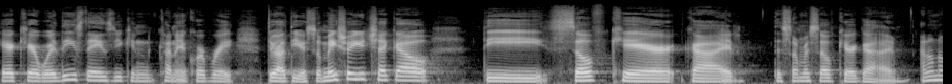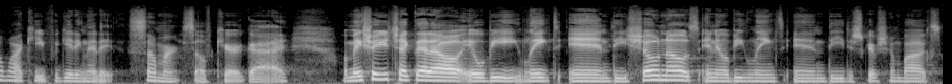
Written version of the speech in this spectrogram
hair care, where these things you can kind of incorporate throughout the year. So make sure you check out the self care guide, the summer self care guide. I don't know why I keep forgetting that it's summer self care guide. But make sure you check that out. It will be linked in the show notes and it will be linked in the description box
